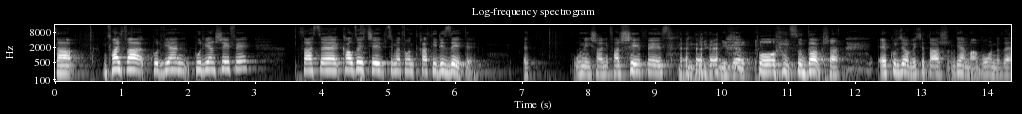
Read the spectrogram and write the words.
Tha, më falë, tha, kur vjen, kur vjen shefi, Tha se kallzoi që, si me thonë, të ka thirr i zoti. E, unë isha një farë shefi, po, s'u doksha. E kurgjo, veç thash, vjen ma vonë dhe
